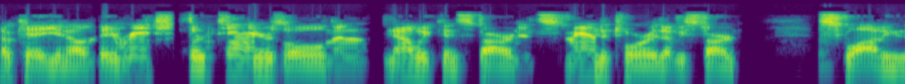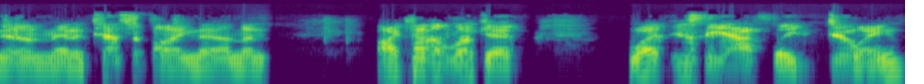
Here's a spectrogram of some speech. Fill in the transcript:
okay, you know, they reach 13 years old and now we can start. It's mandatory that we start squatting them and intensifying them. And I kind of look at what is the athlete doing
